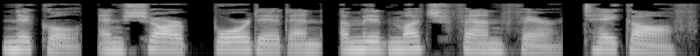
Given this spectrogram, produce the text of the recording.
Nicholl, and Sharp board it and, amid much fanfare, take off.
